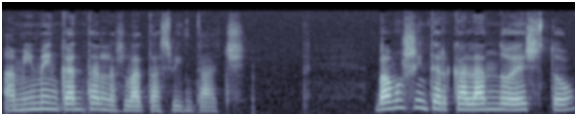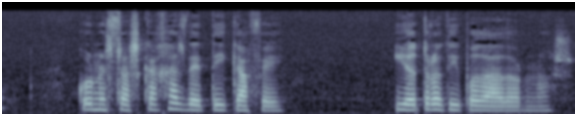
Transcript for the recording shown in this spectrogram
A mí me encantan las latas vintage. Vamos intercalando esto con nuestras cajas de té y café y otro tipo de adornos.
